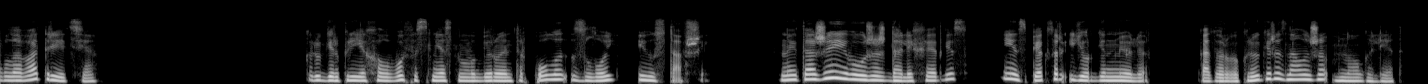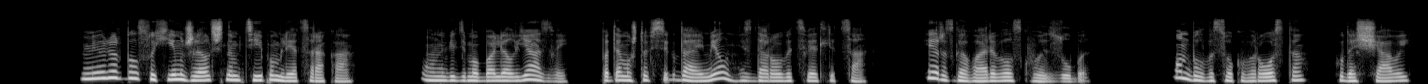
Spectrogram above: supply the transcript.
Глава третья. Крюгер приехал в офис местного бюро Интерпола злой и уставший. На этаже его уже ждали Хедгес и инспектор Юрген Мюллер, которого Крюгер знал уже много лет. Мюллер был сухим, желчным типом лет сорока. Он, видимо, болел язвой, потому что всегда имел нездоровый цвет лица и разговаривал сквозь зубы. Он был высокого роста, худощавый,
